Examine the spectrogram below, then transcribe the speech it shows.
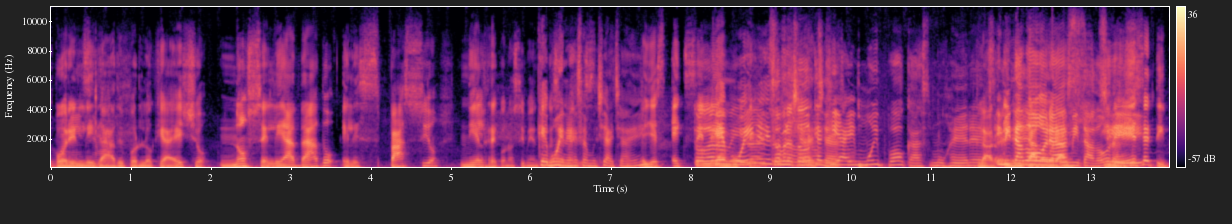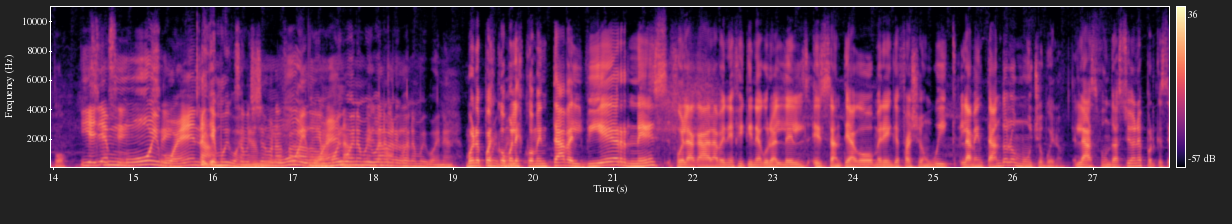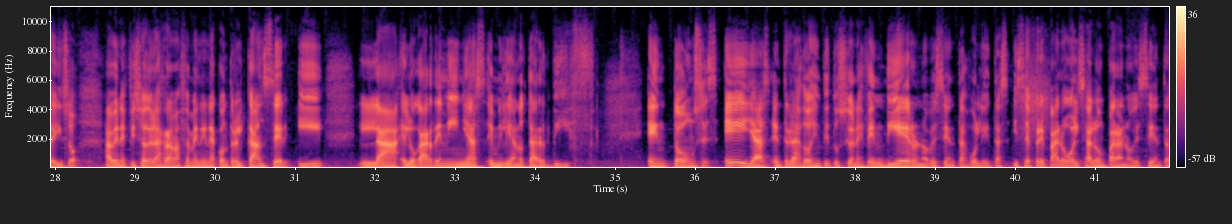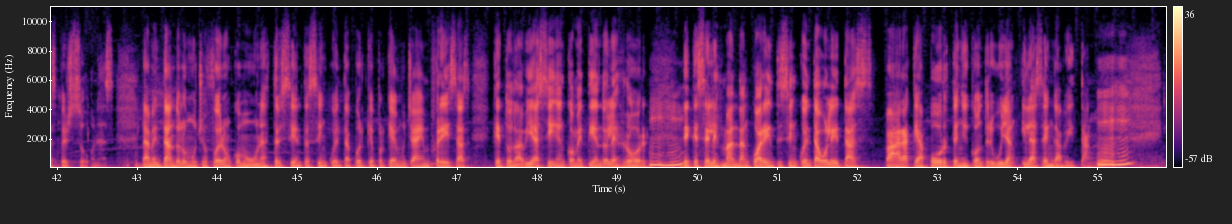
por el legado y por lo que ha hecho, no se le ha dado el espacio ni el reconocimiento. Qué buena es esa muchacha, ¿eh? Ella es excelente. Qué buena es esa Sobre todo que aquí hay muy pocas mujeres Claro, Imitadoras. imitadoras. De Sí. ese tipo. Y ella Sí, es muy sí. buena. Ella es muy Esa buena. muchacha es una Muy fajadora. Muy buena. buena, muy buena, muy buena, muy buena. Bueno, pues Muy como buena. les comentaba, el viernes fue la gala benéfica inaugural del el Santiago Merengue Fashion Week. Lamentándolo mucho, bueno, las fundaciones, porque se hizo a beneficio de la rama femenina contra el cáncer y la, el hogar de niñas Emiliano Tardif. Entonces, ellas, entre las dos instituciones, vendieron 900 boletas y se preparó el salón para 900 personas. Lamentándolo mucho, fueron como unas 350. ¿Por qué? Porque hay muchas empresas que todavía siguen cometiendo el error de que se les mandan 40 y 50 boletas para que aporten y contribuyan y las engavetan.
